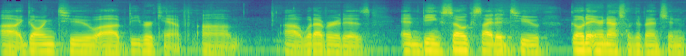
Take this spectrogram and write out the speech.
uh, going to uh, Beber camp, um, uh, whatever it is, and being so excited to go to international convention,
